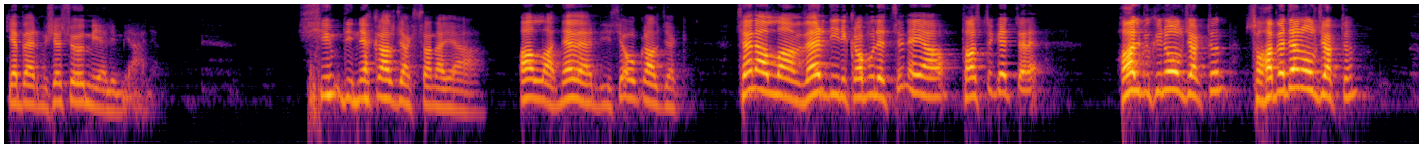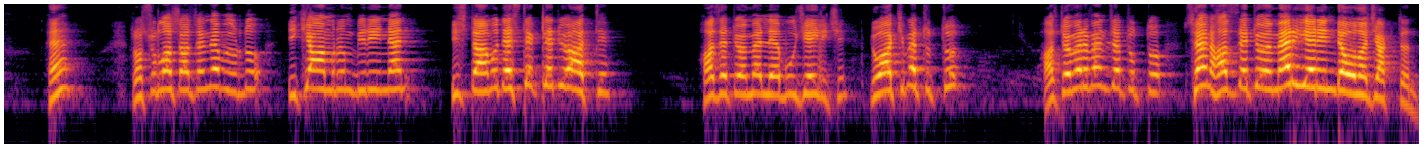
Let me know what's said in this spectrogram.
Gebermişe sövmeyelim yani. Şimdi ne kalacak sana ya? Allah ne verdiyse o kalacak. Sen Allah'ın verdiğini kabul etsene ya. Tasdik etsene. Halbuki ne olacaktın? Sahabeden olacaktın. He? Resulullah sallallahu aleyhi ve sellem ne buyurdu? İki amrın biriyle İslam'ı destekle diyor Hatti. Hazreti Ömer'le Ebu Cehil için. Dua kime tuttu? Hazreti Ömer Efendimiz'e tuttu. Sen Hazreti Ömer yerinde olacaktın.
